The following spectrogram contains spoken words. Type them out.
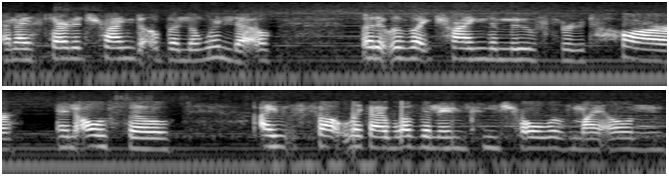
and I started trying to open the window, but it was like trying to move through tar, and also I felt like I wasn't in control of my own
